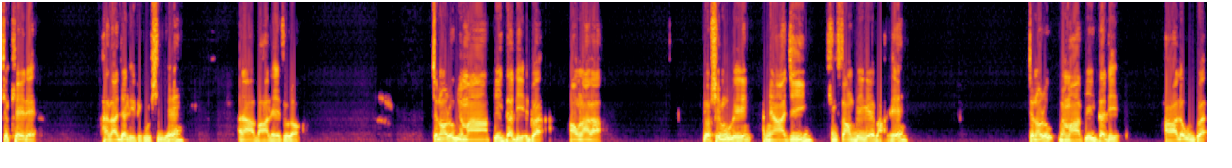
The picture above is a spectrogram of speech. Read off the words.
ချက်ခဲ့တဲ့ခံစားချက်လေးတစ်ခုရှိတယ်အဲ့ဒါဘာလဲဆိုတော့ကျွန်တော်တို့မြန်မာပြည်သက်တွေအတွက်အောင်လာက ပျော်ရွှင်မှုတွေအများကြီးယူဆောင်ပေးခဲ့ပါတယ်ကျွန်တော်တို့မြန်မာပြည်သက်တွေအားလုံးအတွက်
